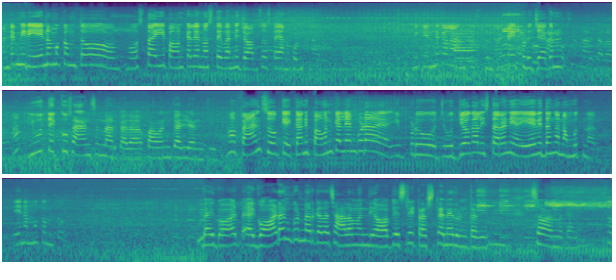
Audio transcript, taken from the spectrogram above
అంటే మీరు ఏ నమ్మకంతో వస్తాయి పవన్ కళ్యాణ్ వస్తే ఇవన్నీ జాబ్స్ వస్తాయి అనుకుంటున్నారు? మీకు ఎందుకు అలా అనిపిస్తుంది? అంటే ఇప్పుడు జగన్ కదా. యూత్ ఎక్కువ ఫ్యాన్స్ ఉన్నారు కదా పవన్ కళ్యాణ్కి. ఫ్యాన్స్ ఓకే కానీ పవన్ కళ్యాణ్ కూడా ఇప్పుడు ఉద్యోగాలు ఇస్తారని ఏ విధంగా నమ్ముతున్నారు? ఏ నమ్మకంతో? బై గాడ్ గాడ్ అనుకుంటున్నారు కదా చాలా మంది ఆబ్వియస్లీ ట్రస్ట్ అనేది ఉంటుంది. సో అందుకని. సో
